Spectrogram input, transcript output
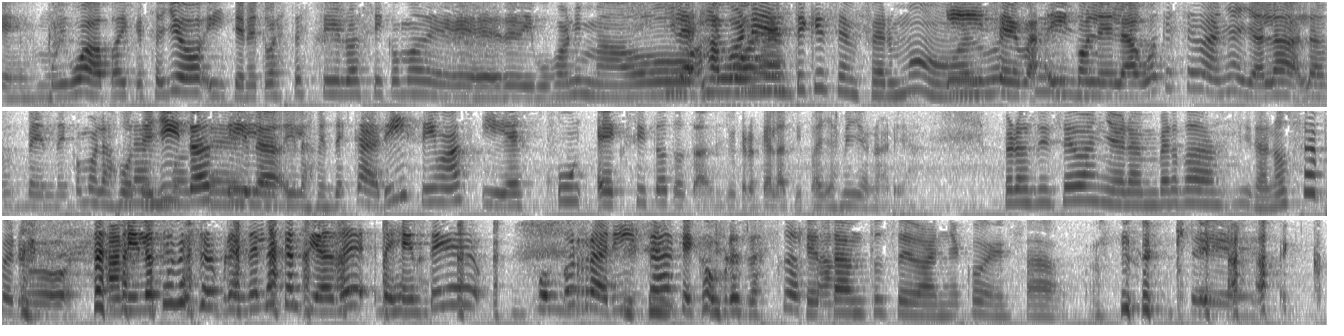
que es muy guapa y qué sé yo, y tiene todo este estilo así como de, de dibujo animado Y, la, y hubo gente que se enfermó. Y, se va- y con el agua que se baña ya la, la venden como las botellitas y, la- y las vende carísimas y es un éxito total. Yo creo que la tipa ya es millonaria. Pero sí se bañará, en verdad. Mira, no sé, pero a mí lo que me sorprende es la cantidad de, de gente un poco rarita que compra esas cosas. ¿Qué tanto se baña con esa agua? Sí. Qué asco.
